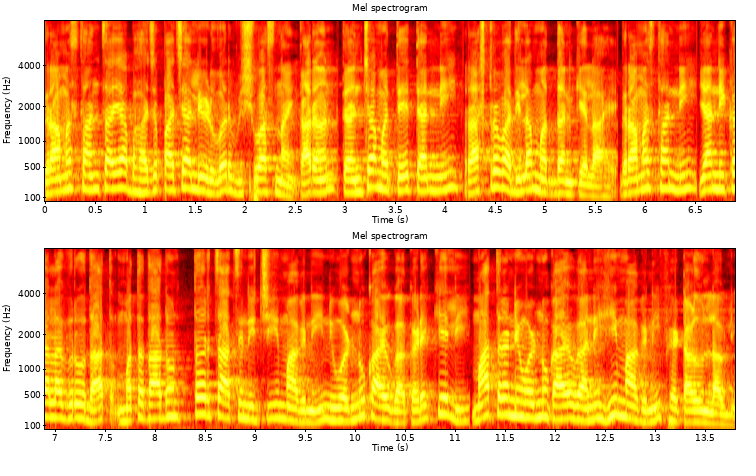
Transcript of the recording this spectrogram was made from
ग्रामस्थांचा या भाजपाच्या लीडवर विश्वास नाही. कारण त्यांच्या मते त्यांनी राष्ट्रवादीला मतदान केलं आहे. ग्रामस्थांनी या निकालाविरोधात मतदानोत्तर चाचणीची मागणी निवडणूक आयोगाकडे केली. मात्र निवडणूक आयोगाने ही मागणी फेटाळून लावली.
